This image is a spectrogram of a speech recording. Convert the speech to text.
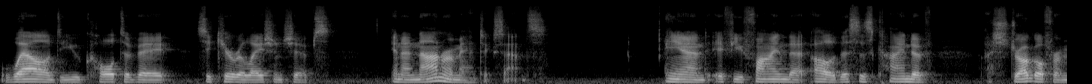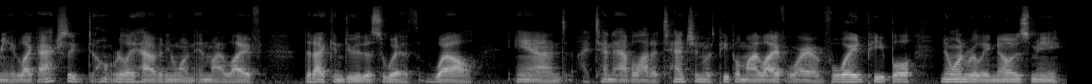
well do you cultivate secure relationships in a non romantic sense. And if you find that, oh, this is kind of a struggle for me, like I actually don't really have anyone in my life that I can do this with well, and I tend to have a lot of tension with people in my life, or I avoid people, no one really knows me,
